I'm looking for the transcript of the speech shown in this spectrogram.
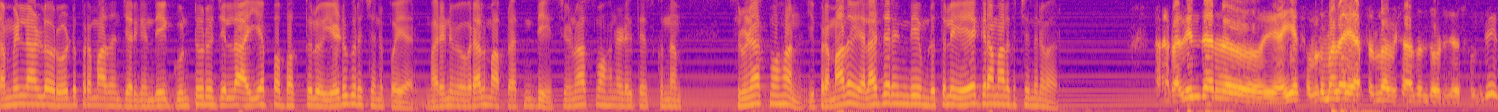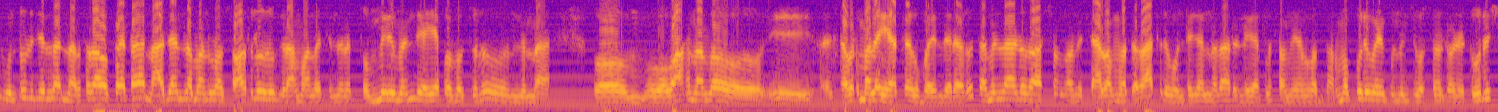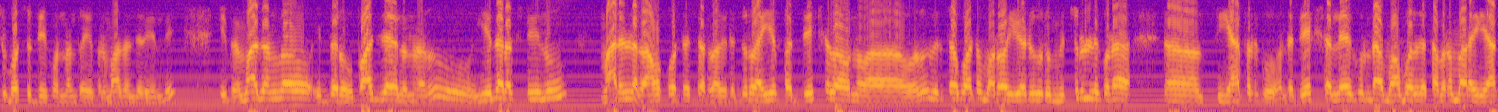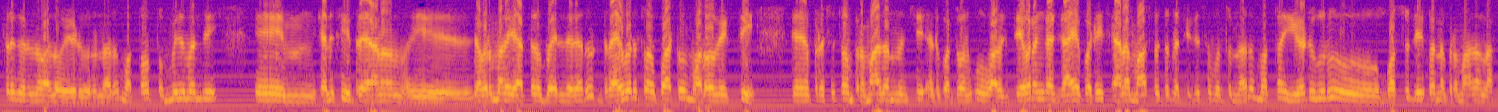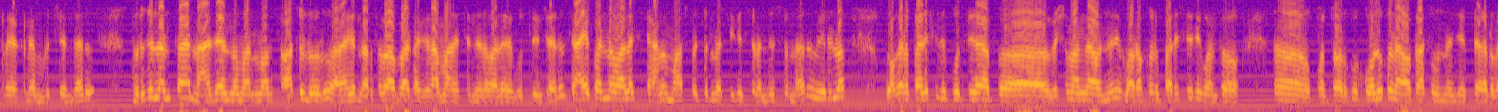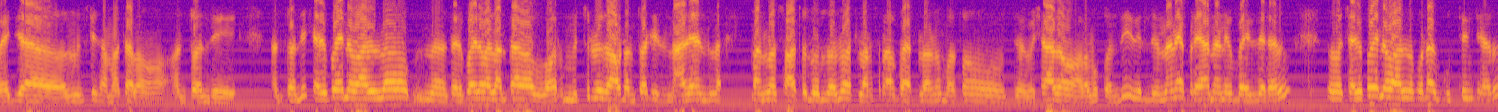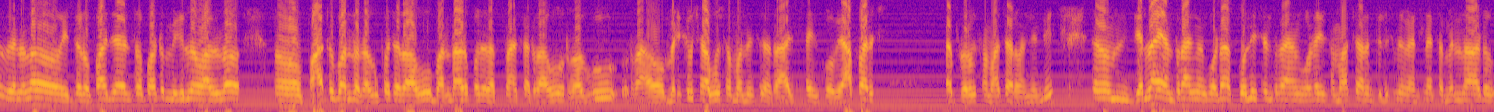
తమిళనాడులో రోడ్డు ప్రమాదం జరిగింది. గుంటూరు జిల్లా అయ్యప్ప భక్తులు ఏడుగురు చనిపోయారు. మరిన్ని వివరాలు మా ప్రతినిధి శ్రీనివాస్ మోహన్ అడిగి తెలుసుకుందాం. శ్రీనివాస్ మోహన్ ఈ ప్రమాదం ఎలా జరిగింది? మృతులు ఏ గ్రామాలకు చెందినవారు? రవీందర్ అయ్యే శబరిమల యాత్రలో విషాదం చోటు చేసుకుంది. గుంటూరు జిల్లా నరసరావుపేట నాదెండ్ల మండలం సాతులూరు గ్రామాలకు చెందిన తొమ్మిది మంది అయ్యప్ప భక్తులు నిన్న ఓ ఈ శబరిమల యాత్రకు బయలుదేరారు. తమిళనాడు రాష్ట్రంలోని చాలా మంది రాత్రి ఒంటి గంటల రెండు గంటల సమయంలో ధర్మపురి వైపు నుంచి వస్తున్నటువంటి టూరిస్ట్ బస్సు ఢీకొనడంతో ఈ ప్రమాదం జరిగింది. ఈ ప్రమాదంలో ఇద్దరు ఉపాధ్యాయులు ఉన్నారు. ఈదర శ్రీను మారెళ్ళ రామకోటేశ్వరరావు ఇద్దరు అయ్యప్ప దీక్షలో ఉన్నవారు వీరితో పాటు మరో ఏడుగురు మిత్రుల్ని కూడా ఆ, యాత్రకు అంటే దీక్ష లేకుండా మామూలుగా శబరిమల యాత్రకు వెళ్ళిన వాళ్ళు ఏడుగురు ఉన్నారు. మొత్తం తొమ్మిది మంది కలిసి ప్రయాణం ఈ శబరిమల యాత్రకు బయలుదేరారు. డ్రైవర్తో పాటు మరో వ్యక్తి ప్రస్తుతం ప్రమాదం నుంచి అంటే కొంతవరకు వారికి తీవ్రంగా గాయపడి చాలా ఆసుపత్రిలో చికిత్స పొందుతున్నారు. మొత్తం ఏడుగురు బస్సు ఢీకొన్న ప్రమాదంలో అక్కడక్కడే మృతి చెందారు. మృతులంతా నాదేంద్ర మండలం సాతులూరు అలాగే నరసరాబాట గ్రామానికి చెందిన వాళ్ళని గుర్తించారు. గాయపడిన వాళ్ళకి చాలా ఆసుపత్రిలో చికిత్సలు అందిస్తున్నారు. వీరిలో ఒకరి పరిస్థితి పూర్తిగా విషమంగా ఉందని మరొకరి పరిస్థితి కొంత కొంతవరకు కోలుకునే అవకాశం ఉందని చెప్పి అక్కడ వైద్య నుంచి సమాచారం అంటోంది అంటోంది. చనిపోయిన వాళ్ళలో చనిపోయిన వాళ్ళంతా వారు మిత్రులు కావడంతో ఇటు నాదేండ్ల మనలో సాతులూరులోను అట్లా నరసరావుపేటలోను మొత్తం విషాదం అలముకుంది. వీళ్ళు నిన్ననే ప్రయాణానికి బయలుదేరారు. చనిపోయిన వాళ్ళని కూడా గుర్తించారు. వీళ్ళలో ఇద్దరు ఉపాధ్యాయులతో పాటు మిగిలిన వాళ్ళలో ఆ, రఘుపతి రఘుపతిరావు బండారుపతి రత్నాకర్ రావు రఘు రావు మెడికల్ షాపు కు సంబంధించిన రాజ ఇంకో వ్యాపారి ప్రభుత్వ సమాచారం అందింది. జిల్లా యంత్రాంగం కూడా పోలీస్ యంత్రాంగం కూడా ఈ సమాచారం తెలిసిన వెంటనే తమిళనాడులో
